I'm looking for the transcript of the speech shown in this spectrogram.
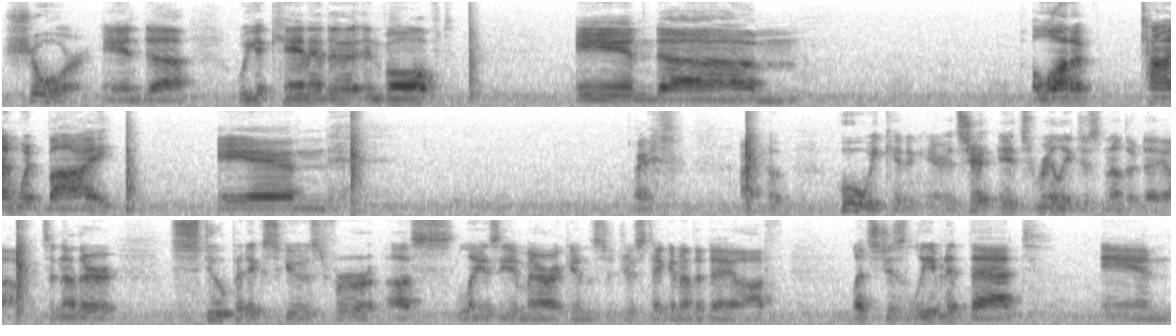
sure." And uh, we get Canada involved, and um, a lot of time went by, and all right, who- are we kidding here? It's it's really just another day off. It's another stupid excuse for us lazy Americans to just take another day off. Let's just leave it at that. And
